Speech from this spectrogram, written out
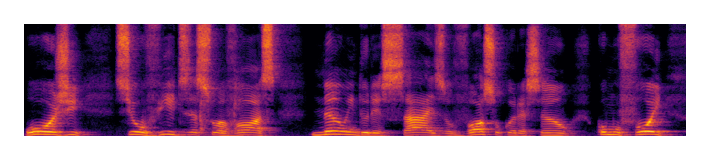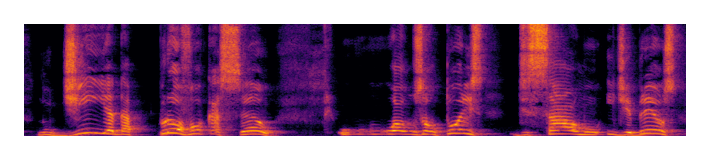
Hoje, se ouvirdes a sua voz, não endureçais o vosso coração, como foi no dia da provocação, os autores de Salmo e de Hebreus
